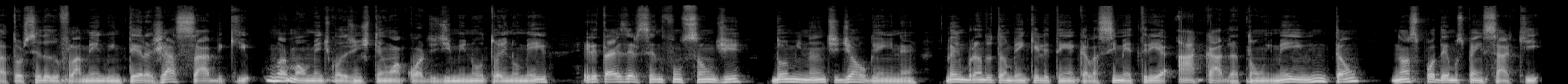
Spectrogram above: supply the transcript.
a torcida do Flamengo inteira já sabe que normalmente quando a gente tem um acorde diminuto aí no meio, ele está exercendo função de dominante de alguém, né? Lembrando também que ele tem aquela simetria a cada tom e meio, então nós podemos pensar que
